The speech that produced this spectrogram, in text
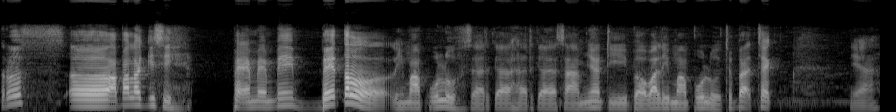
Terus uh, apa lagi sih? PMMP Battle 50 seharga harga sahamnya di bawah 50. Coba cek. Ya.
